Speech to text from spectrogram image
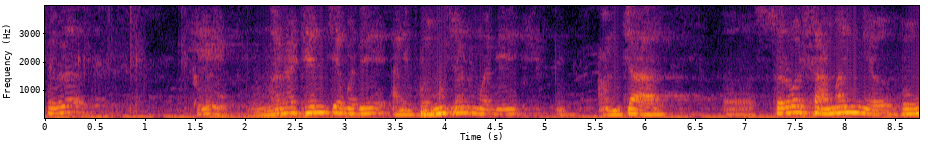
सगळं हे मराठ्यांच्या मध्ये आणि बहुजनमध्ये आमच्या सर्वसामान्य बहु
